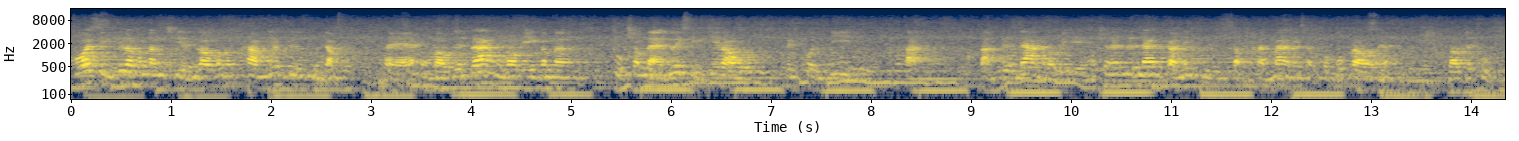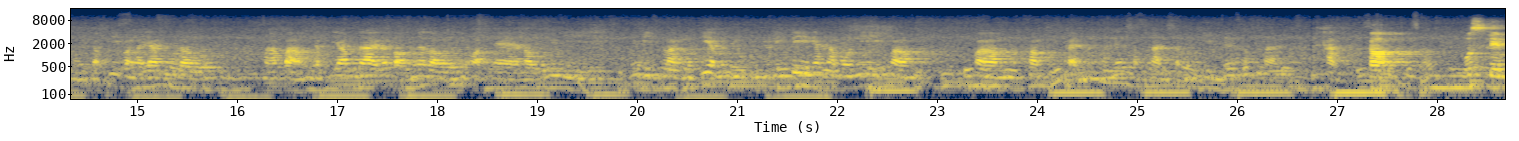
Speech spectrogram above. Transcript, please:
เพราะว่าสิ่งที่เรากำลังเขียนเรากำลังทำนี่คือเหมือนกับแผลของเราเรือนร่างของเราเองกำลังถูกชำแหละด้วยสิ่งที่เราเป็นคนที่ตัดตัดเดินด้านของเราเองเพราะฉะนั้นเดินด้านการนี่คือสำคัญมากในสังคมพวกเราเนะเราจะถูกเหมือนกับที่บางระยะพวกเรามาปามยับย่ำได้ก็ต่อเมื่อเราอ่อนแอเราก็ไม่มี มีพลังมาเทียบมันอยู่ยูนิตี้เนี่ยฮาร์โมนีความความความแข็งแกร่งมันเป็นเรื่องสำคัญสำหรับทีมเรื่องสำคัญครับก็มุสลิม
